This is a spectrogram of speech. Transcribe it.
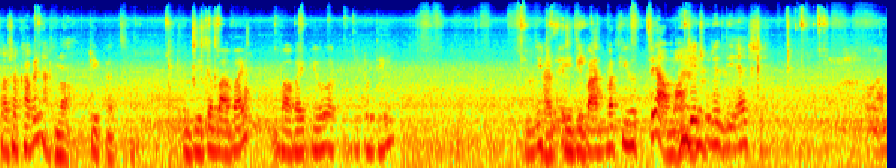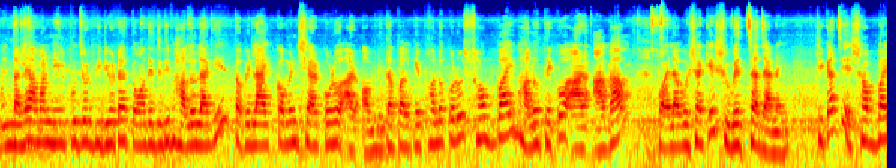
শশা খাবে না? না। ঠিক আছে। যেটা বাবাই বাবাইকেও দুটো দিই। আর এই যে বাদ বাকি হচ্ছে আমার। জেঠুরে দিয়ে আসি। তাহলে আমার নীল পুজোর ভিডিওটা তোমাদের যদি ভালো লাগে তবে লাইক কমেন্ট শেয়ার করো আর অমৃতা পালকে ফলো করো। সবাই ভালো থেকো আর আগাম পয়লা বৈশাখের শুভেচ্ছা জানাই। ঠিক আছে? সবাই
